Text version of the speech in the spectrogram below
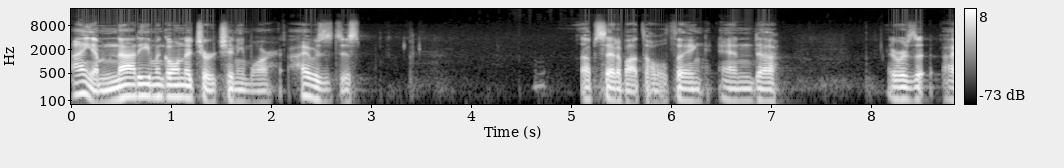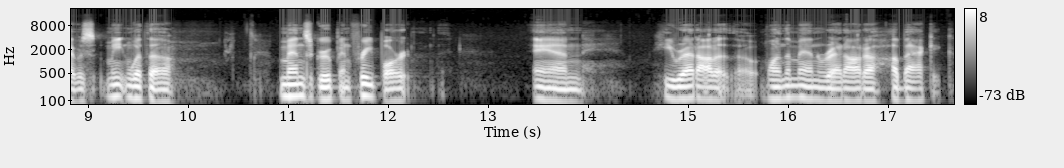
I am not even going to church anymore. I was just upset about the whole thing. And uh, there was a, I was meeting with a men's group in Freeport, and he read out of one of the men read out of Habakkuk,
